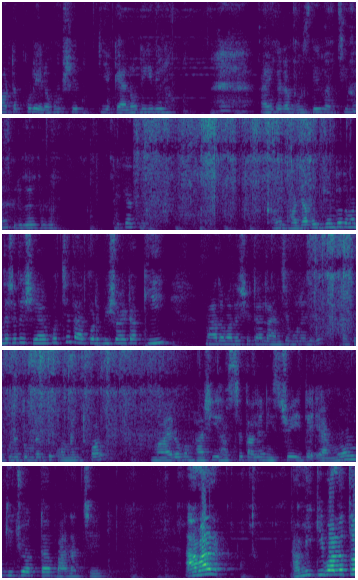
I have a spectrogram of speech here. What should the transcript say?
হঠাৎ করে এরকম শেপ কি কেন দিয়ে দিল? আমি তো এটা বুঝতেই পারছি না। ঠিক আছে। আমি ভাজা পর্যন্ত তোমাদের সাথে শেয়ার করছি তারপরে বিষয়টা কি? মা তোমাদের সেটা লাঞ্চে বলে দেবে। ততক্ষণে তোমরা একটু কমেন্ট করো। মা এরকম হাসি হাসছে, তাহলে নিশ্চয়ই এটা এমন কিছু একটা বানাচ্ছে। আমার, আমি কি বলতো,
